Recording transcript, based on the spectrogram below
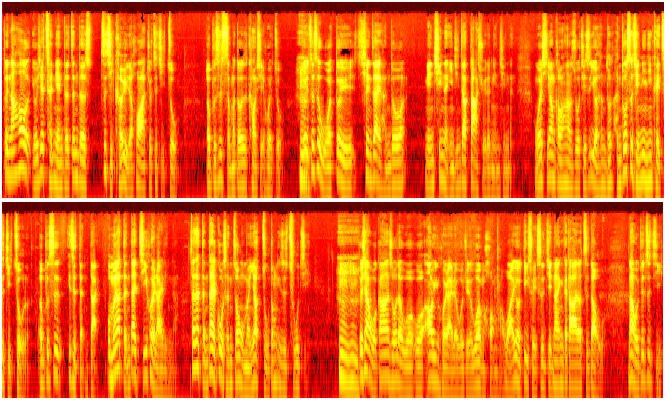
对，然后有一些成年的真的自己可以的话就自己做，而不是什么都是靠协会做。所以这是我对于现在很多年轻人已经到大学的年轻人，我也希望告诉他们说，其实有很多很多事情你已经可以自己做了，而不是一直等待。我们要等待机会来临啊，在在等待的过程中，我们要主动一直出击。嗯嗯，就像我刚刚说的，我我奥运回来了，我觉得我很红啊，哇，又有递水事件，那应该大家都知道我。那我就自己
